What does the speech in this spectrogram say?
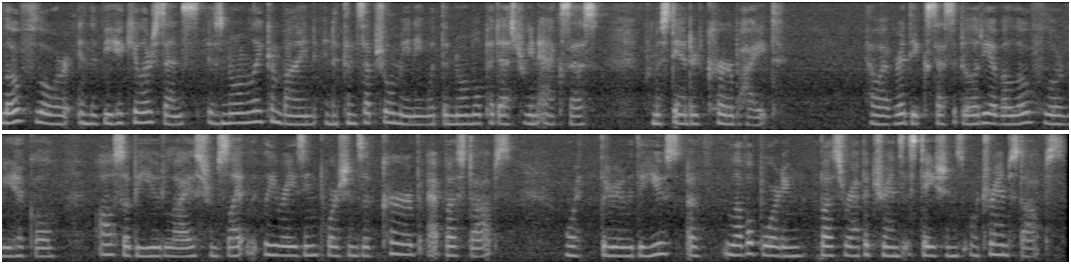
Low floor, in the vehicular sense, is normally combined in a conceptual meaning with the normal pedestrian access from a standard curb height. However, the accessibility of a low floor vehicle also be utilized from slightly raising portions of curb at bus stops or through the use of level boarding bus rapid transit stations or tram stops.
